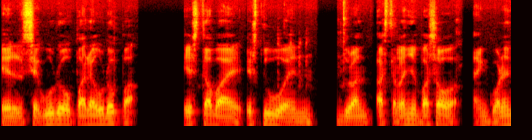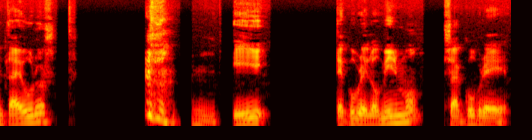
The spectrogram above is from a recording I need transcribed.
El seguro para Europa estaba, estuvo en, durante, hasta el año pasado en 40 euros y te cubre lo mismo, o sea, cubre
